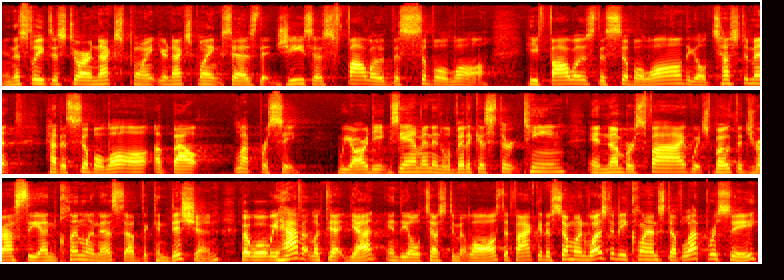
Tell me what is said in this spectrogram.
And this leads us to our next point. Your next blank says that Jesus followed the civil law. He follows the civil law. The Old Testament had a civil law about leprosy. We already examined in Leviticus 13 and Numbers 5, which both address the uncleanliness of the condition. But what we haven't looked at yet in the Old Testament laws, the fact that if someone was to be cleansed of leprosy,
